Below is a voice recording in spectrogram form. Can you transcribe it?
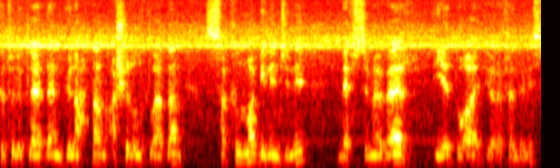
kötülüklerden, günahtan, aşırılıklardan sakınma bilincini nefsime ver diye dua ediyor Efendimiz.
